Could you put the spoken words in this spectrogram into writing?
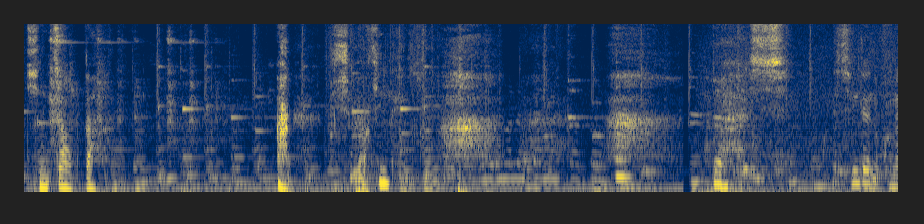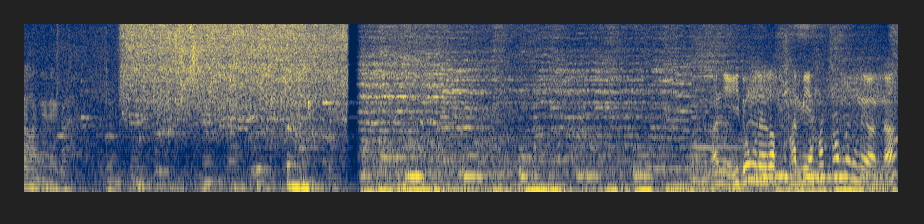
진짜 없다. 아, 씨, 여기 있네. 와, 씨. 침대에 놓고 나가네 내가 아니 이 동네가 밤이 핫한 동네였나?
